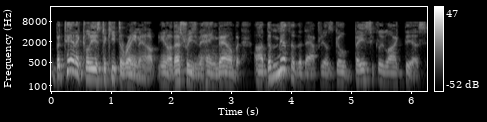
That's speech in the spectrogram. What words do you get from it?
botanically is to keep the rain out. You know, that's reason to hang down. But uh, the myth of the daffodils go basically like this.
